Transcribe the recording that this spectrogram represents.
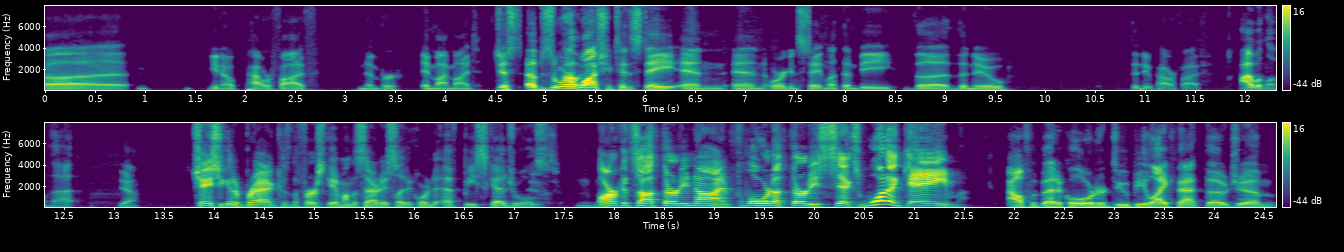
uh, you know, Power Five member in my mind. Just absorb would- Washington State and and Oregon State and let them be the the new, the new Power Five. I would love that. Yeah. Chase, you get a brag because the first game on the Saturday slate, according to FB schedules, Mhm. Arkansas 39, Florida 36. What a game! Alphabetical order do be like that though, Jim.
